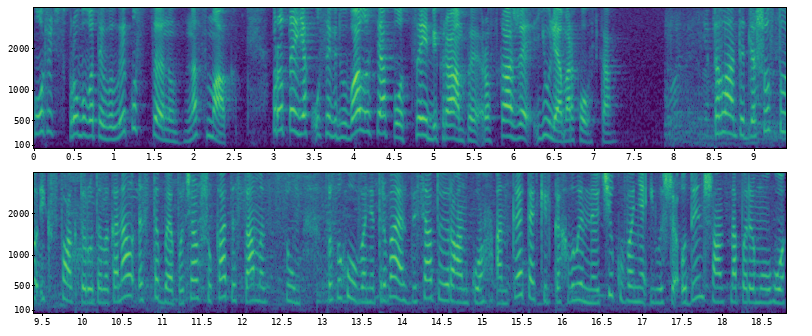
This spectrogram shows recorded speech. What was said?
хочуть спробувати велику сцену на смак. Про те, як усе відбувалося по цей бік рампи, розкаже Юлія Марковська. Таланти для шостого ікс-фактору телеканал СТБ почав шукати саме з Сум. Прослуховування триває з 10 ранку. Анкета, кілька хвилин неочікування і лише один шанс на перемогу.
